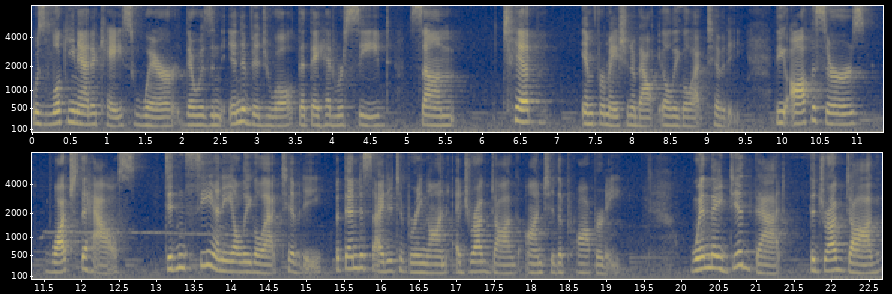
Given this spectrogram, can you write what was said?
was looking at a case where there was an individual that they had received some tip information about illegal activity. The officers watched the house, didn't see any illegal activity, but then decided to bring on a drug dog onto the property. When they did that, the drug dog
